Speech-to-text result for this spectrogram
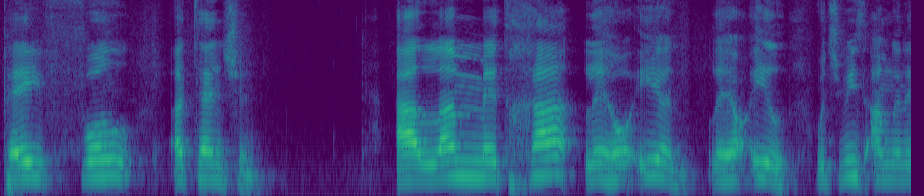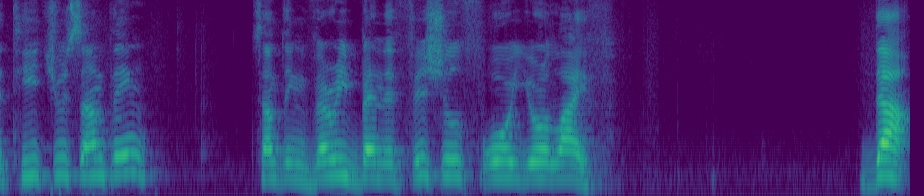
pay full attention. Alametcha leho'il, leho'il, which means I'm going to teach you something, something very beneficial for your life. Da.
